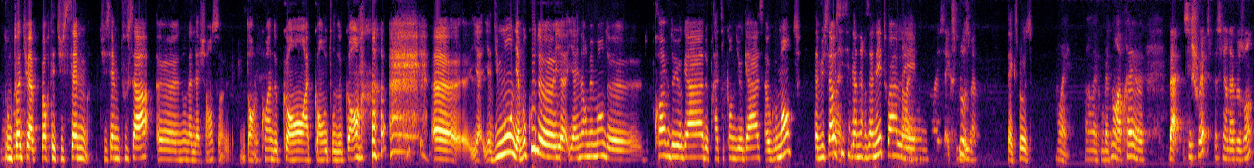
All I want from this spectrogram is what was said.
Donc, toi, tu apportes et tu sèmes, tu sèmes tout ça. Euh, nous, on a de la chance dans le coin de Caen, à Caen, autour de Caen. Euh, il y, a, y, a, du monde, il y a beaucoup de, il y a, y a énormément de, profs de yoga, de pratiquants de yoga, ça augmente. Tu as vu ça aussi ces dernières années, toi les... Ça explose même. Ça explose. Ouais, ouais complètement. Après, euh, bah, c'est chouette parce qu'il y en a besoin.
